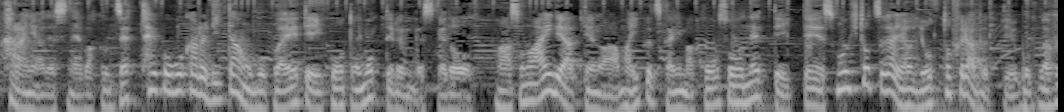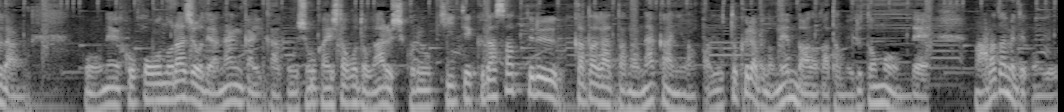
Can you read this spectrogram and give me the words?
からにはですね、僕絶対ここからリターンを僕は得ていこうと思ってるんですけど、まあそのアイデアっていうのは、まあいくつか今構想を練っていて、その一つがヨットクラブっていう僕が普段こうね、ここのラジオでは何回かこう紹介したことがあるし、これを聞いてくださってる方々の中には、ヨットクラブのメンバーの方もいると思うんで、改めてこのヨッ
